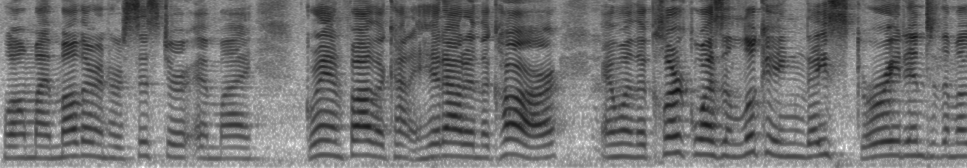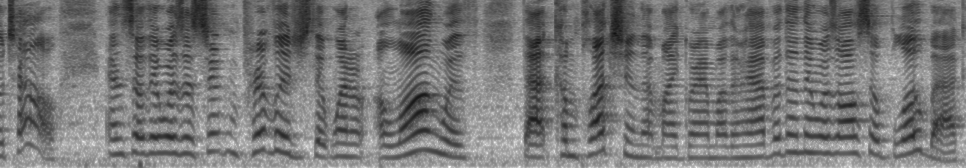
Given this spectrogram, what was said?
while my mother and her sister and my grandfather kind of hid out in the car. And when the clerk wasn't looking, they scurried into the motel. And so there was a certain privilege that went along with that complexion that my grandmother had, but then there was also blowback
